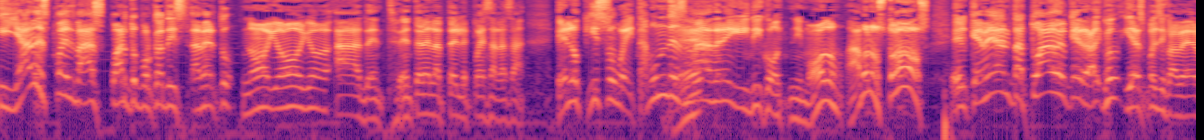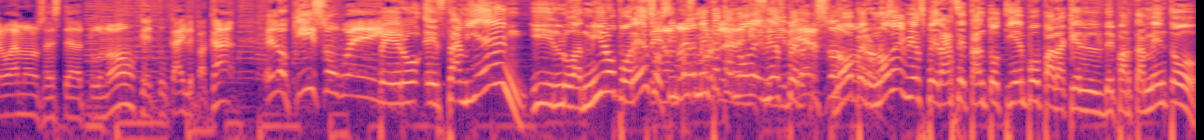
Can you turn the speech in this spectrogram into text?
Y ya después vas cuarto por cuarto y dices, a ver tú, no, yo, yo, ah, vente, vente a ver la tele, pues a la sala. Él lo quiso, güey, estaba un desmadre y dijo, ni modo, vámonos todos. El que vean tatuado, el que... Y después dijo, a ver, vámonos, este, tú no, que tú cáile para acá. Él lo quiso, güey. Pero está bien y lo admiro por eso. Pero no Simplemente es por que no de debió esperar. No, pero no debió esperarse tanto tiempo para que el departamento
